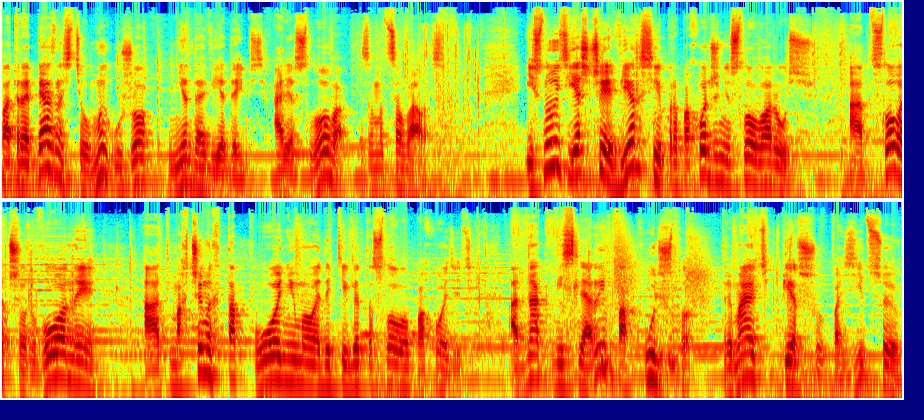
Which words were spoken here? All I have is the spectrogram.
Падрабязнасцяў мы ўжо не даведаемся, але слова замацавалася. Існуюць яшчэ версіі пра паходжанне слова Русь. ад слова чырвоны, ад магчымых тапонімаў, ад якіх гэта слово паходзіць. Аднак весляры пакуль што трымаюць першую пазіцыю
